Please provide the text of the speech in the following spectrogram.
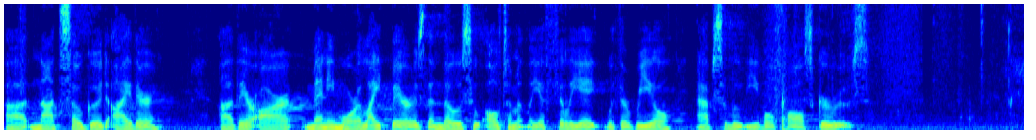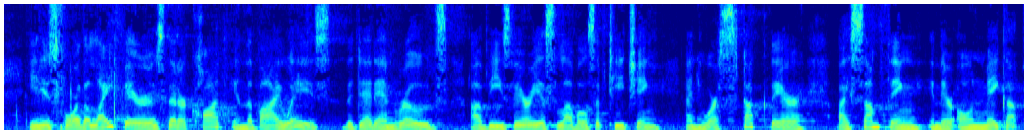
uh, not so good either, uh, there are many more light bearers than those who ultimately affiliate with the real, absolute evil false gurus. It is for the light bearers that are caught in the byways, the dead end roads of these various levels of teaching, and who are stuck there by something in their own makeup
